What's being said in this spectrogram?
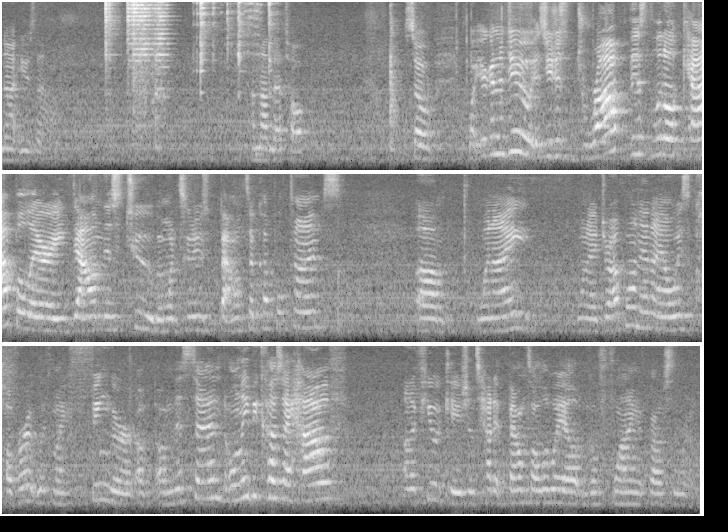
not use that one. I'm not that tall. So what you're going to do is you just drop this little capillary down this tube, and what it's going to do is bounce a couple times. Um, when I when I drop one in, I always cover it with my finger up on this end, only because I have, on a few occasions, had it bounce all the way out and go flying across the room.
